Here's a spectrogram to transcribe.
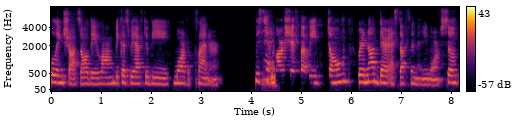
pulling shots all day long because we have to be more of a planner. We still have bar shift, but we don't we're not there as often anymore. So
